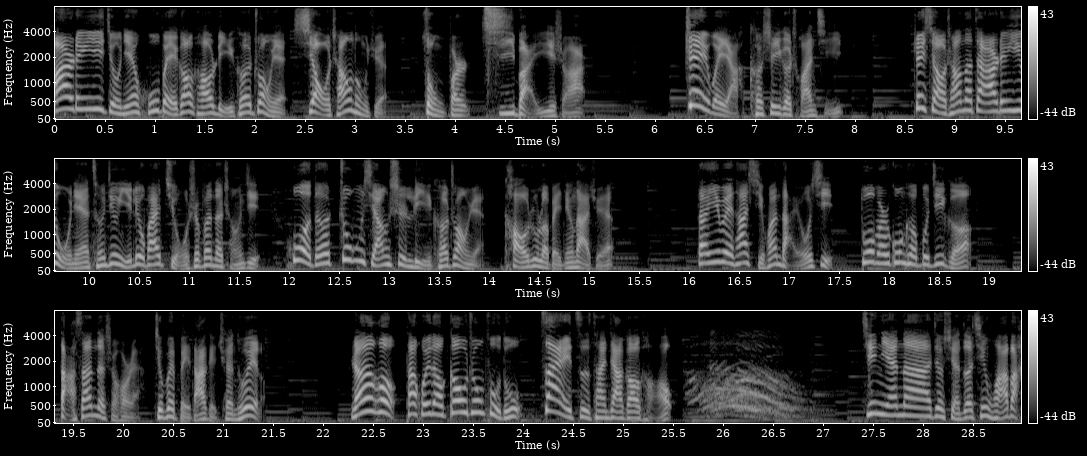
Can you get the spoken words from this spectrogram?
二零一九年湖北高考理科状元小常同学总分七百一十二，这位呀可是一个传奇。这小常呢，在二零一五年曾经以六百九十分的成绩获得钟祥市理科状元，考入了北京大学。但因为他喜欢打游戏，多门功课不及格，大三的时候呀就被北大给劝退了。然后他回到高中复读，再次参加高考。今年呢，就选择清华吧。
